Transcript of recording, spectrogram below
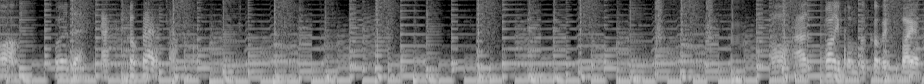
O, kurde, jak koperta. O, ale z folii bąbelkowej chyba jest.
